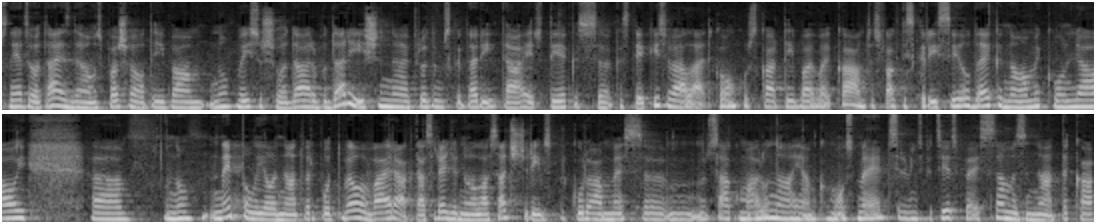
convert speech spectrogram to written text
sniedzot aizdevumus pašvaldībām nu, visu šo darbu darīšanai, protams, ka darītāji ir tie, kas, kas tiek izvēlēti konkursu kārtībai vai kā, un tas faktiski arī silda ekonomiku un ļauj. Uh, nu, nepalielināt varbūt vēl vairāk tās reģionālās atšķirības, par kurām mēs um, sākumā runājām, ka mūsu mērķis ir viņas pēc iespējas samazināt. Tā kā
